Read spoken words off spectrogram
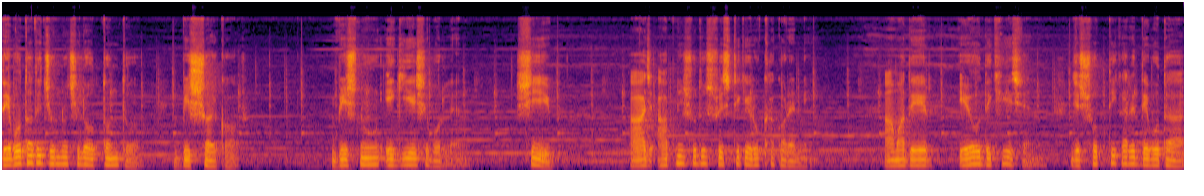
দেবতাদের জন্য ছিল অত্যন্ত বিস্ময়কর। বিষ্ণু এগিয়ে এসে বললেন, শিব, আজ আপনি শুধু সৃষ্টিকে রক্ষা করেননি, আমাদের এও দেখিয়েছেন যে সত্যিকারের দেবতা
